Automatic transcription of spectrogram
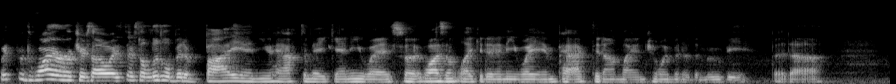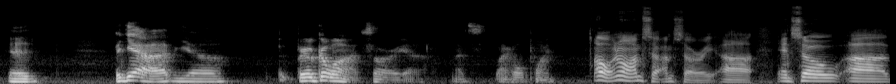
with, with wire there's always there's a little bit of buy-in you have to make anyway, so it wasn't like it in any way impacted on my enjoyment of the movie. But uh, it but yeah, yeah. But, go on. Sorry, uh, that's my whole point. Oh no, I'm sorry. I'm sorry. Uh, and so, uh,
